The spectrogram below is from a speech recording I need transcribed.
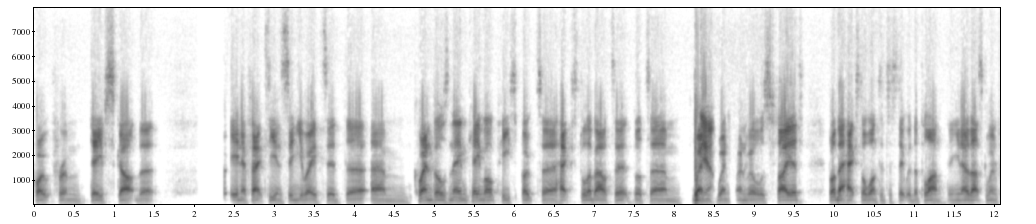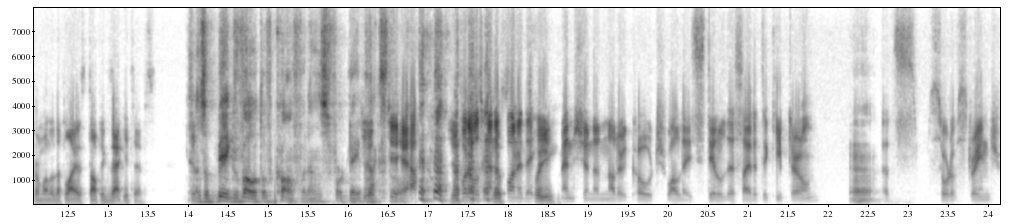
quote from Dave Scott that, in effect, he insinuated that um, Quenneville's name came up. He spoke to Hextall about it, but um, when Yeah. when Quenneville was fired, but that Hextall wanted to stick with the plan. And you know, that's coming from one of the Flyers' top executives. And it's a big vote of confidence for Dave Just- Hakstol. Yeah. I thought it was kind of funny that he mentioned another coach while they still decided to keep their own. Uh, That's sort of strange.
